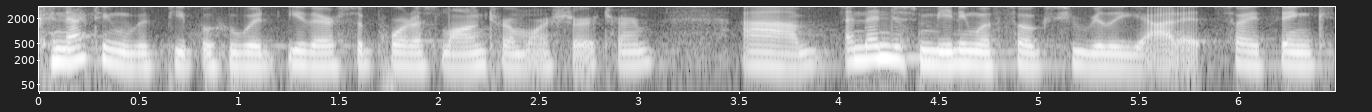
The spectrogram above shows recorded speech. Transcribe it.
connecting with people who would either support us long-term or short-term, um, and then just meeting with folks who really got it. So I think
